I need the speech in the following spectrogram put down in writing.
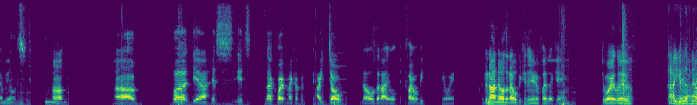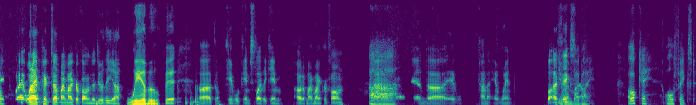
ambulance. Uh, uh, but yeah, it's it's not quite my cup of tea. I don't know that I will if I will be continuing. I do not know that I will be continuing to play that game. Do I live? Uh, Ah, you live now. I- when, I, when I picked up my microphone to do the uh, weeaboo bit, uh, the cable came slightly came out of my microphone, Ah, and uh, it kind of it went. But I it fixed Bye bye. Okay, all fixed.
